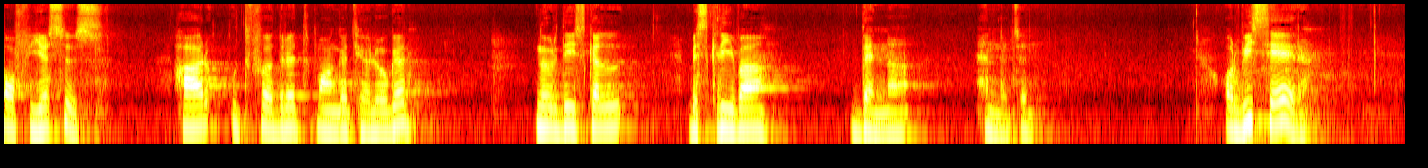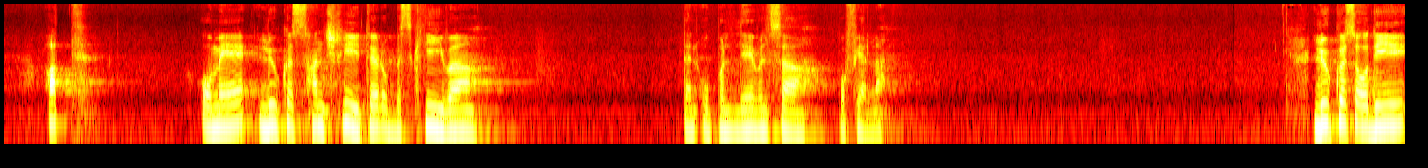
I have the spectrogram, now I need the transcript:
av Jesus har utfordret mange teologer når de skal beskrive denne hendelsen. Og vi ser at og med Lukas han sliter å beskrive den opplevelsen på fjellet. Lukas og de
